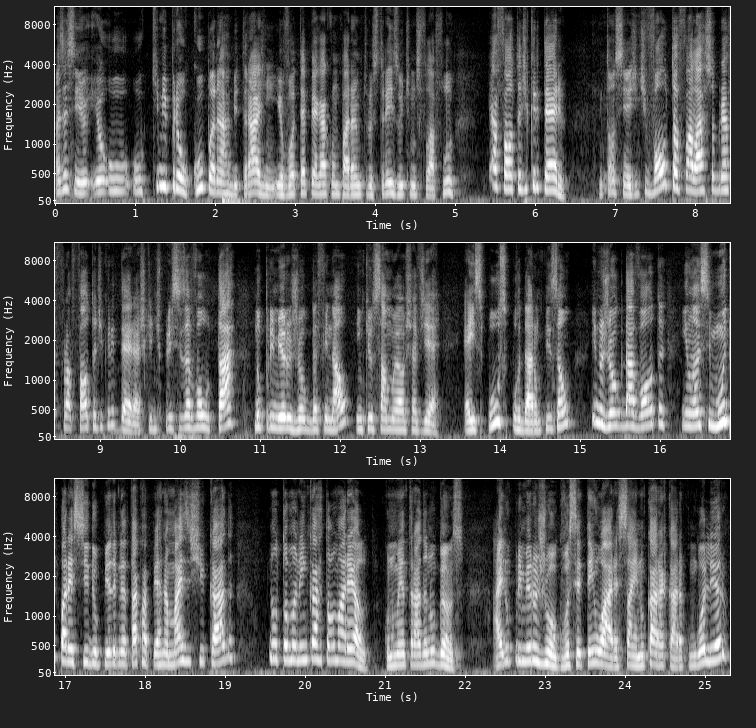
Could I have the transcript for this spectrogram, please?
Mas assim, eu, eu- o, o que me preocupa na arbitragem, e eu vou até pegar como parâmetro os três últimos Fla-Flu, é a falta de critério. Então, assim, a gente volta a falar sobre a fa- falta de critério. Acho que a gente precisa voltar no primeiro jogo da final, em que o Samuel Xavier é expulso por dar um pisão, e no jogo da volta, em lance muito parecido, o Pedro ainda tá com a perna mais esticada, não toma nem cartão amarelo, com uma entrada no ganso. Aí no primeiro jogo, você tem o Arias saindo cara a cara com o goleiro,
